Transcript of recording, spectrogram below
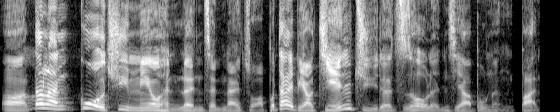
啊。当然，过去没有很认真来抓，不代表检举了之后人家不能办。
